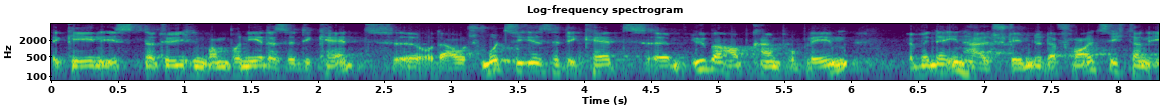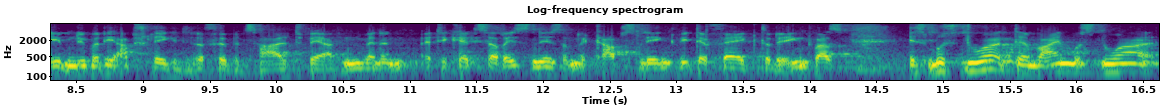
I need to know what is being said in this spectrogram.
gehen, ist natürlich ein ramponiertes Etikett äh, oder auch schmutziges Etikett äh, überhaupt kein Problem wenn der Inhalt stimmt. Und er freut sich dann eben über die Abschläge, die dafür bezahlt werden. Wenn ein Etikett zerrissen ist und eine Kapsel irgendwie defekt oder irgendwas. Es muss nur, der Wein muss nur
